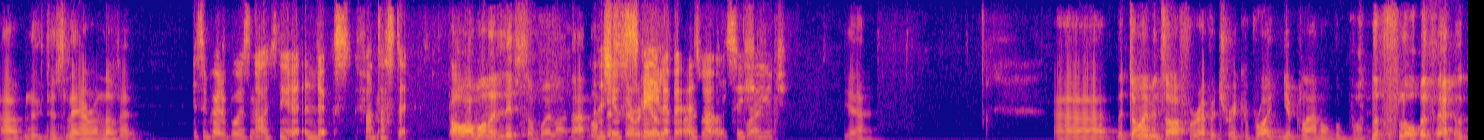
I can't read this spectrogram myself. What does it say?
Uh, Luther's Lair. I love it. It's incredible, isn't it? I just think it looks fantastic. Oh, I want to live somewhere like that. Not and the scale of it as well. It's so Great. huge. Yeah. Uh, the diamonds are forever trick of writing your plan on the on the floor though.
